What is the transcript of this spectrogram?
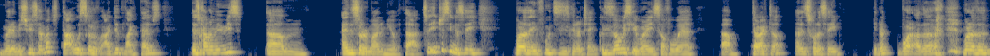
murder mystery so much. That was sort of I did like those those kind of movies, um, and this sort of reminded me of that. So interesting to see what other influences he's going to take because he's obviously a very self aware um, director, and I just want to see you know what other what other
